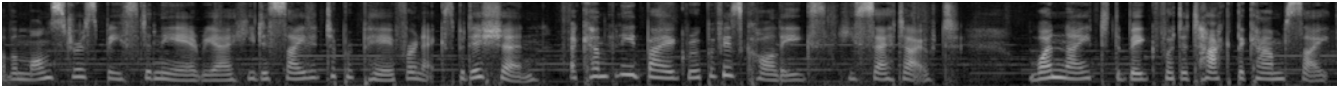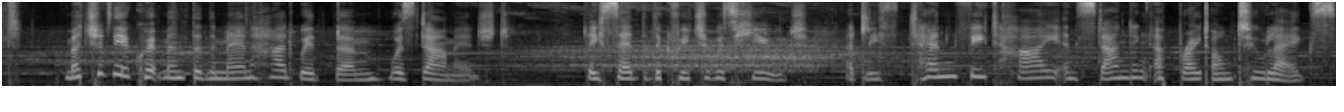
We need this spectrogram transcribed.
of a monstrous beast in the area, he decided to prepare for an expedition. Accompanied by a group of his colleagues, he set out. One night, the Bigfoot attacked the campsite. Much of the equipment that the men had with them was damaged. They said that the creature was huge, at least 10 feet high and standing upright on two legs.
